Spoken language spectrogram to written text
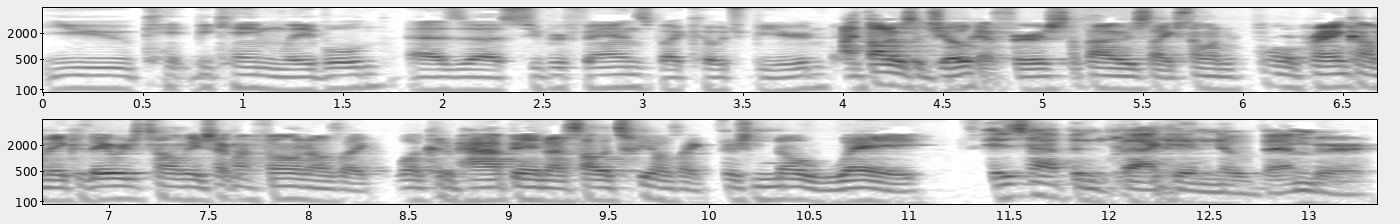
you ca- became labeled as uh, super fans by Coach Beard? I thought it was a joke at first. I thought it was like someone pulling a prank on me because they were just telling me to check my phone. I was like, what could have happened? I saw the tweet. I was like, there's no way. His happened back in November,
